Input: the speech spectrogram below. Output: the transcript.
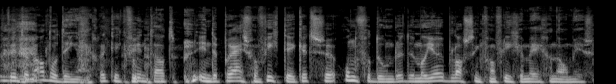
vind een ander ding eigenlijk. Ik vind dat in de prijs van vliegtickets onvoldoende de milieubelasting van vliegen meegenomen is.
